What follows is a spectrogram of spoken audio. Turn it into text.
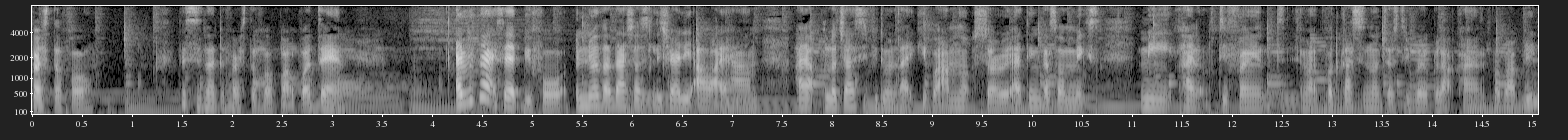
first of all, this is not the first of all part, but then everything I said before, you know that that's just literally how I am. I apologize if you don't like it, but I'm not sorry. I think that's what makes me kind of different. My podcast is not just the regular kind, probably.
